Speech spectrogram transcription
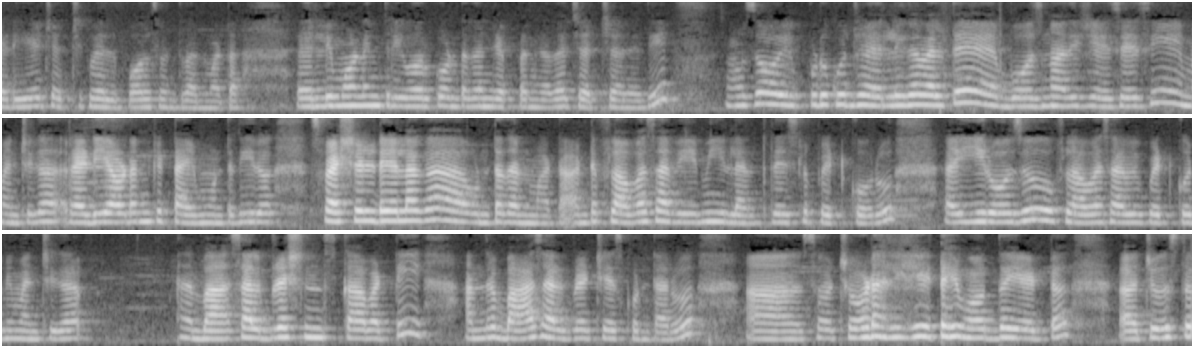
రెడీ అయ్యి చర్చ్కి వెళ్ళిపోవాల్సి ఉంటుంది అనమాట ఎర్లీ మార్నింగ్ త్రీ వరకు ఉంటుందని చెప్పాను కదా చర్చ్ అనేది. సో ఇప్పుడు కొంచెం ఎర్లీగా వెళ్తే భోజనం అది చేసేసి మంచిగా రెడీ అవ్వడానికి టైం ఉంటుంది. ఈరోజు స్పెషల్ డే లాగా ఉంటుంది అనమాట అంటే ఫ్లవర్స్ అవి ఏమి లెంత్ డేస్లో పెట్టుకోరు. ఈరోజు ఫ్లవర్స్ అవి పెట్టుకొని మంచిగా బాగా సెలబ్రేషన్స్ కాబట్టి అందరూ బాగా సెలబ్రేట్ చేసుకుంటారు. సో చూడాలి ఏ టైం అవుద్దో ఏంటో. చూస్తూ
